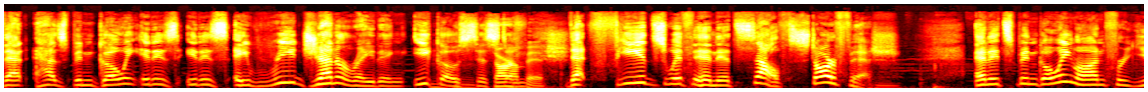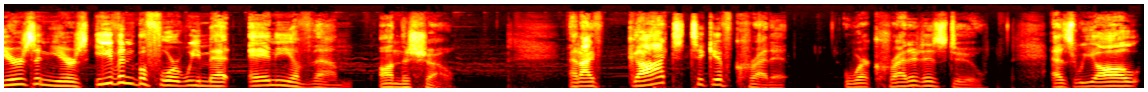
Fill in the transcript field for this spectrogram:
That has been going. It is. It is a regenerating mm-hmm. ecosystem Starfish. that feeds within itself. Starfish. Mm-hmm. And it's been going on for years and years, even before we met any of them on the show. And I've got to give credit where credit is due, as we all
